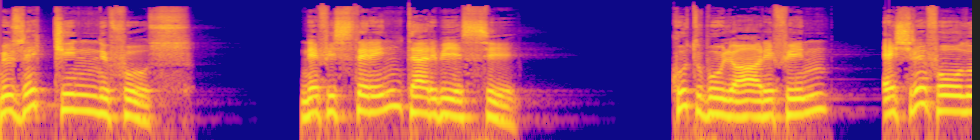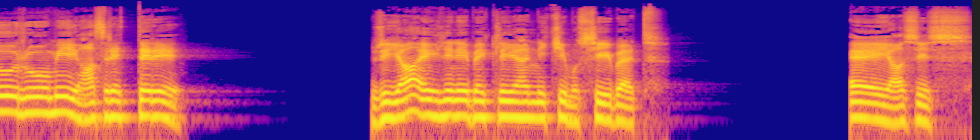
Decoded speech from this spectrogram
Müzekkin nüfus, nefislerin terbiyesi, Kutbul Arif'in Eşrefoğlu Rumi Hazretleri, Riya ehlini bekleyen iki musibet. Ey aziz!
